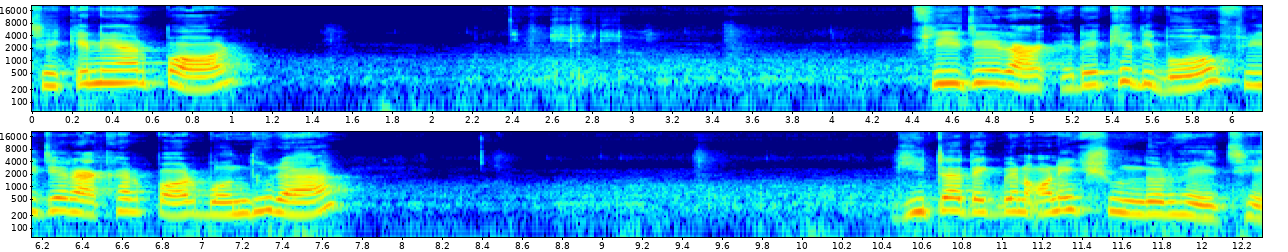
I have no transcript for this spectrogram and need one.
ছেঁকে নেওয়ার পর ফ্রিজে রেখে দিব। ফ্রিজে রাখার পর বন্ধুরা, ঘিটা দেখবেন অনেক সুন্দর হয়েছে।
